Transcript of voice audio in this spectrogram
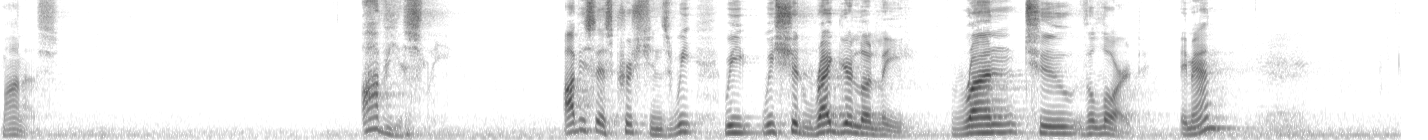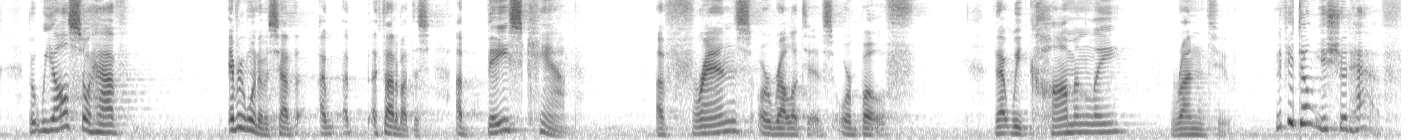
hermanas. obviously, obviously, as Christians, we, we, we should regularly run to the Lord. Amen? But we also have, every one of us have, I, I, I thought about this, a base camp of friends or relatives or both that we commonly run to. And if you don't, you should have.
